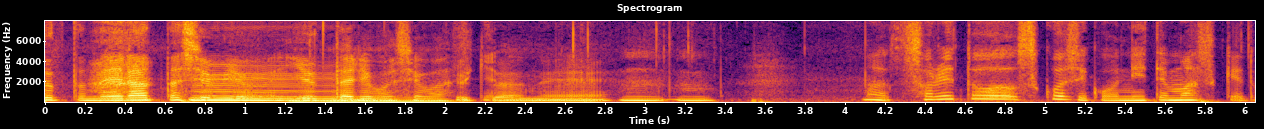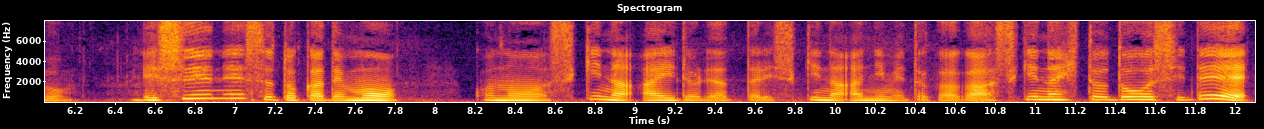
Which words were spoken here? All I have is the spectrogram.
ょっと狙った趣味を言ったりもしますけど。ね。うんうん。まあそれと少しこう似てますけど、SNS とかでもこの好きなアイドルだったり好きなアニメとかが好きな人同士で、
